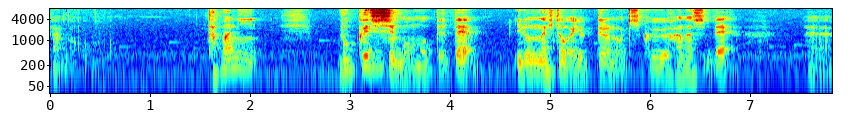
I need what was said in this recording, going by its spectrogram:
あのたまに僕自身も思ってていろんな人が言ってるのを聞く話で、えー、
